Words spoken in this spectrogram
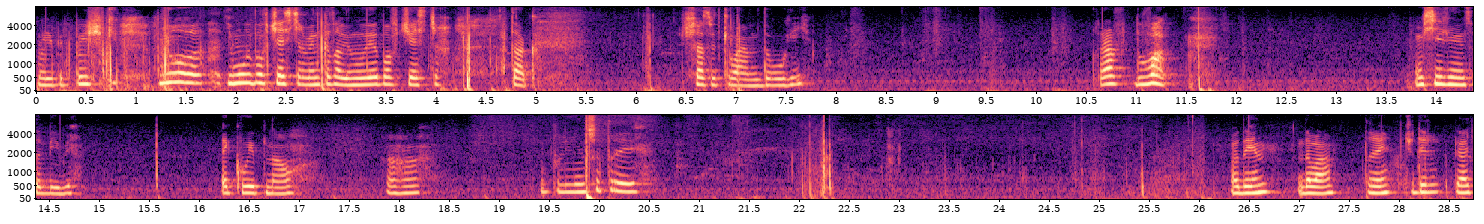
мої підписчики. В нього йому випав честер, він казав, йому випав честер. Так. Зараз відкриваємо другий. Раз, два. Усиленница Бібі. Equip now. Ага. Блін, ще три. Один, два, три, чотири, п'ять,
